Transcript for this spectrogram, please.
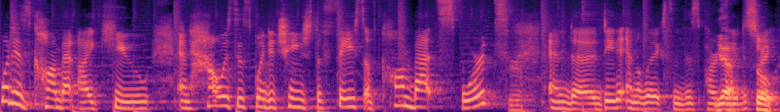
what is Combat IQ and how is this going to change the face of combat sports sure. and uh, data analytics in this part yeah, of the industry? So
